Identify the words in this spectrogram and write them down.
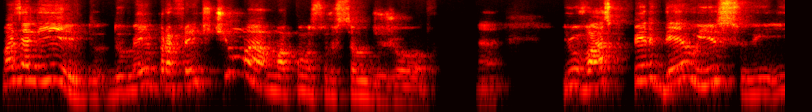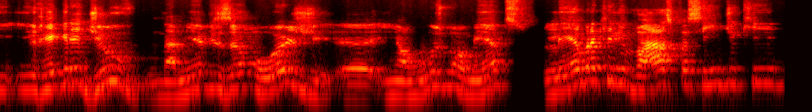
mas ali, do, do meio para frente, tinha uma, uma construção de jogo. Né? E o Vasco perdeu isso e, e regrediu, na minha visão hoje, eh, em alguns momentos, lembra aquele Vasco assim de que,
